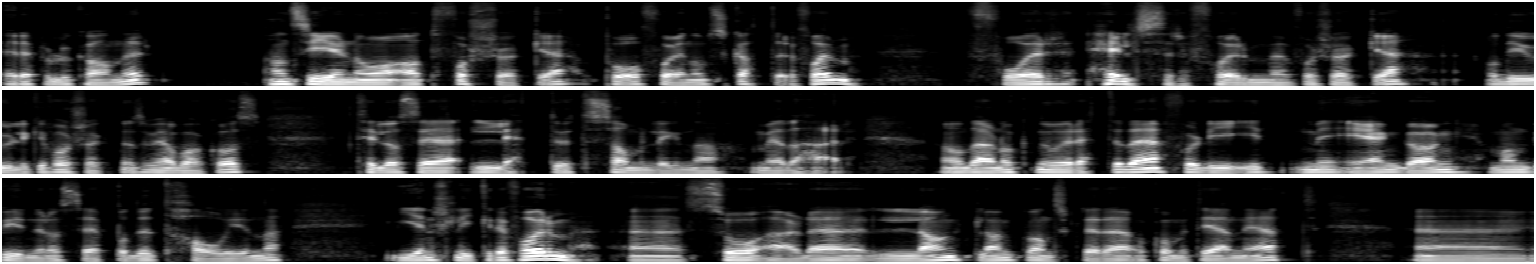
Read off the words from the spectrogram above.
republikaner. Han sier nå at forsøket på å få gjennom skattereform får helsereformforsøket og de ulike forsøkene som vi har bak oss, til å se lett ut sammenligna med det her. Og det er nok noe rett i det, fordi med en gang man begynner å se på detaljene i en slik reform, eh, så er det langt, langt vanskeligere å komme til enighet. eh,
